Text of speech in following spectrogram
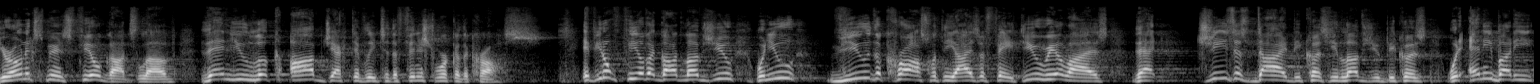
your own experience feel God's love, then you look objectively to the finished work of the cross. If you don't feel that God loves you, when you view the cross with the eyes of faith, you realize that Jesus died because he loves you, because would anybody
